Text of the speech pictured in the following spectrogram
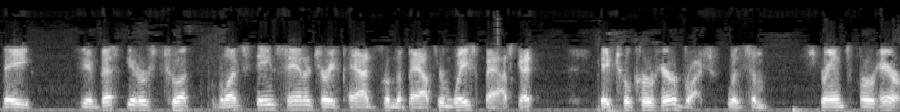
They, the investigators took blood-stained sanitary pad from the bathroom wastebasket. They took her hairbrush with some strands of her hair.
